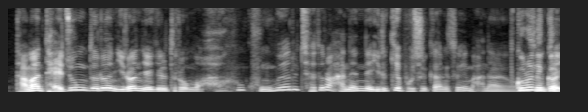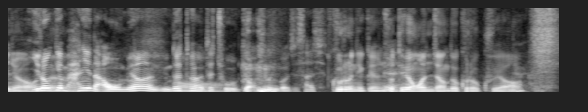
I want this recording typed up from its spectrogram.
다만 대중들은 이런 얘기를 들어보면 아, 그럼 국무회의를 제대로 안 했네 이렇게 보실 가능성이 많아요. 이제 그러니까요. 이런 게 네. 많이 나오면 윤 대통령한테 어. 좋을 게 없는 거지 사실. 그러니까요. 네. 조태용 원장도 그렇고요.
